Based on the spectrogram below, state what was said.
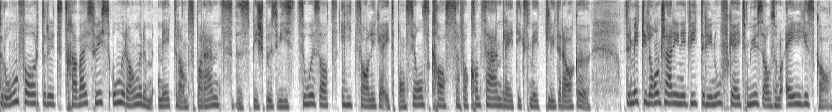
Darum fordert Travail Suisse unter anderem mehr Transparenz, was beispielsweise Zusatzeinzahlungen in die Pensionskassen von Konzernleitungsmitgliedern angeht. Damit die Lohnschere nicht weiterhin aufgeht, muss also noch einiges gehen,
